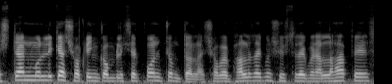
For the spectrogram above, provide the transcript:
ইস্টার্ন মল্লিকা শপিং কমপ্লেক্সের পঞ্চম তলা। সবাই ভালো থাকবেন, সুস্থ থাকবেন। আল্লাহ হাফেজ।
